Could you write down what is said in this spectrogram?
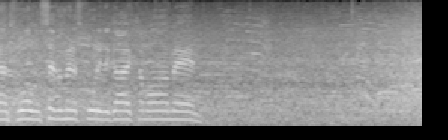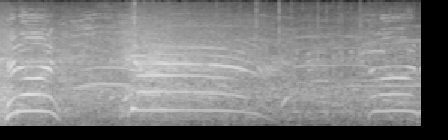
Down 12 with 7 minutes 40 to go. Come on, man. Nanai! Yeah! Come on!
